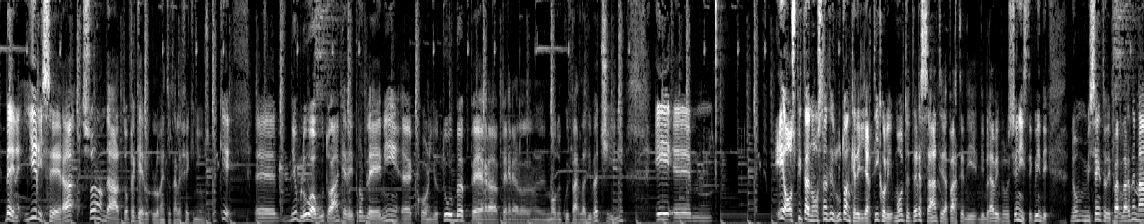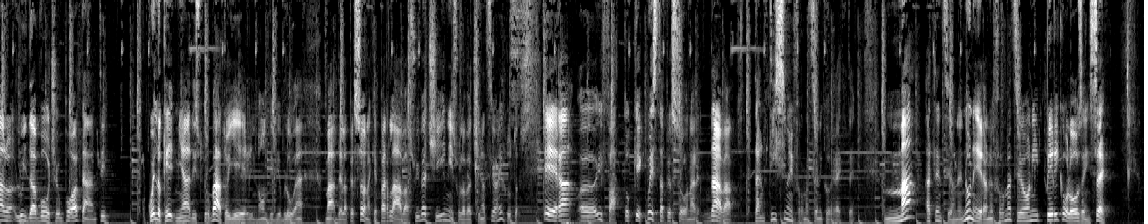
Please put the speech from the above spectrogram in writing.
Bene, ieri sera sono andato, perché lo metto tra le fake news? Perché eh, BioBlue ha avuto anche dei problemi eh, con YouTube per, per, il modo in cui parla di vaccini e, ehm, e, ospita nonostante tutto anche degli articoli molto interessanti da parte di, di bravi professionisti, quindi non mi sento di parlarne male, lui dà voce un po' a tanti. Quello che mi ha disturbato ieri, non di BioBlue, eh, ma della persona che parlava sui vaccini, sulla vaccinazione e tutto, era eh, il fatto che questa persona dava tantissime informazioni corrette, ma attenzione, non erano informazioni pericolose in sé.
